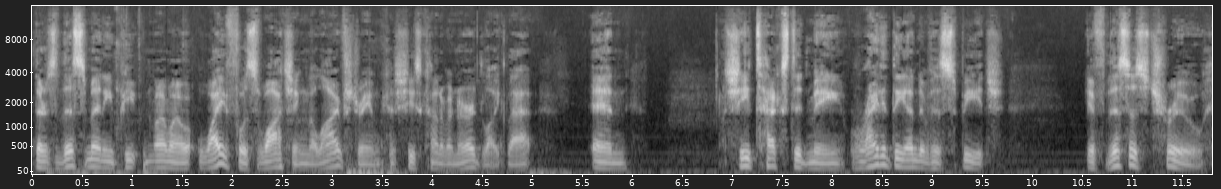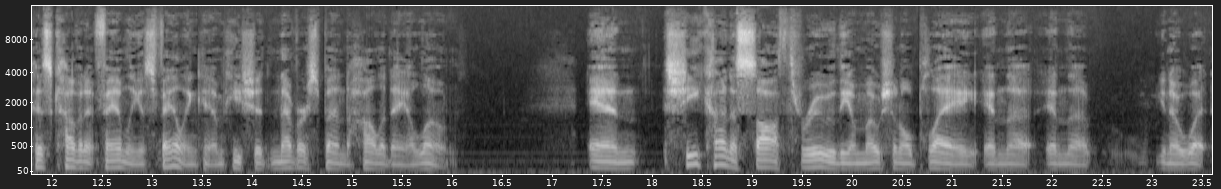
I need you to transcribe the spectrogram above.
there's this many people. My, my wife was watching the live stream because she's kind of a nerd like that, and she texted me right at the end of his speech. If this is true, his covenant family is failing him. He should never spend a holiday alone. And she kind of saw through the emotional play in the in the you know what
